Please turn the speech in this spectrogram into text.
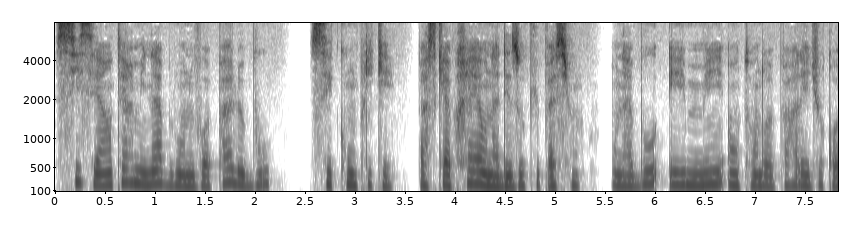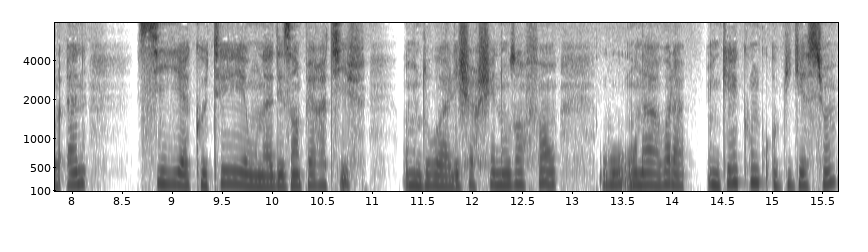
si c'est interminable ou on ne voit pas le bout, c'est compliqué, parce qu'après on a des occupations. On a beau aimer entendre parler du Coran, si à côté on a des impératifs, on doit aller chercher nos enfants, ou on a voilà une quelconque obligation,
